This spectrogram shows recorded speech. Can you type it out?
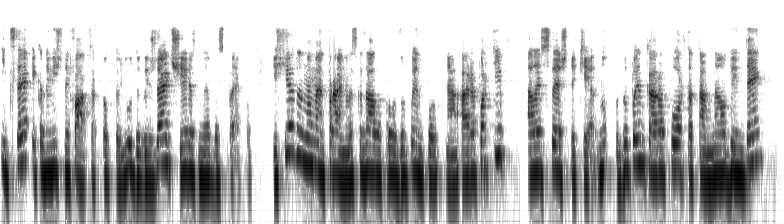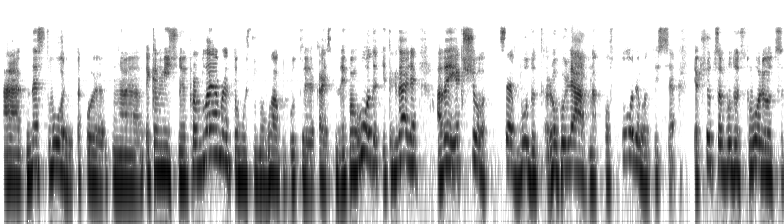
і це економічний фактор. Тобто люди виїжджають через небезпеку. І ще один момент правильно ви сказали про зупинку аеропортів, але все ж таки, ну зупинка аеропорта там на один день а, не створює такої економічної проблеми, тому що могла б бути якась непогода і так далі. Але якщо це буде регулярно повторюватися, якщо це буде створюватися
